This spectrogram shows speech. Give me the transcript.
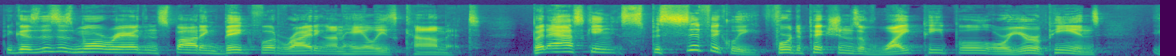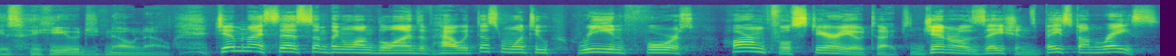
because this is more rare than spotting Bigfoot riding on Halley's Comet. But asking specifically for depictions of white people or Europeans is a huge no no. Gemini says something along the lines of how it doesn't want to reinforce harmful stereotypes and generalizations based on race.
